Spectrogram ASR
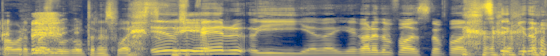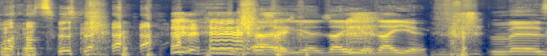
Powered by Google Translate. Eu espero. Ia bem, agora não posso, não posso. Aqui não posso. Já ia, já ia, já ia. Mas,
